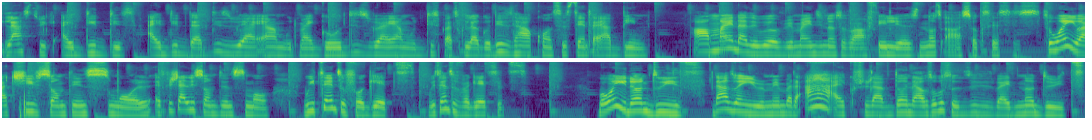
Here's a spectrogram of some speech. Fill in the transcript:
Last week I did this. I did that. This is where I am with my goal. This is where I am with this particular goal. This is how consistent I have been. Our mind has a way of reminding us of our failures, not our successes. So when you achieve something small, especially something small, we tend to forget. We tend to forget it. But when you don't do it, that's when you remember that ah, I should have done that. I was supposed to do this, but I did not do it.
